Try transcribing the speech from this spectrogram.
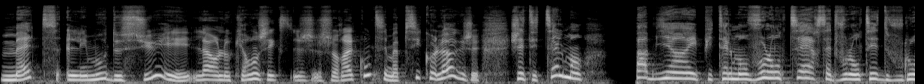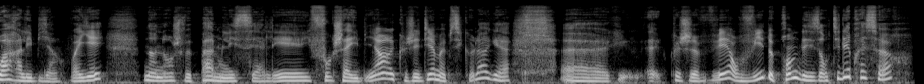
mette les mots dessus. Et là, en l'occurrence, je, raconte, c'est ma psychologue. J'étais tellement pas bien et puis tellement volontaire, cette volonté de vouloir aller bien, voyez Non, non, je veux pas me laisser aller, il faut que j'aille bien, que j'ai dit à ma psychologue euh, que j'avais envie de prendre des antidépresseurs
